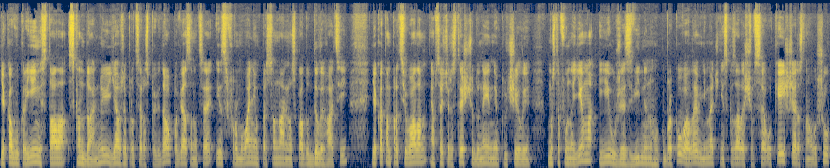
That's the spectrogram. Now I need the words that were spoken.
яка в Україні стала скандальною. Я вже про це розповідав. Пов'язано це із формуванням персонального складу делегації, яка там працювала, а все через те, що до неї не включили Мустафу Наєма і вже звільненого Кубракова. Але в Німеччині сказали, що все окей. Ще раз наголошу,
